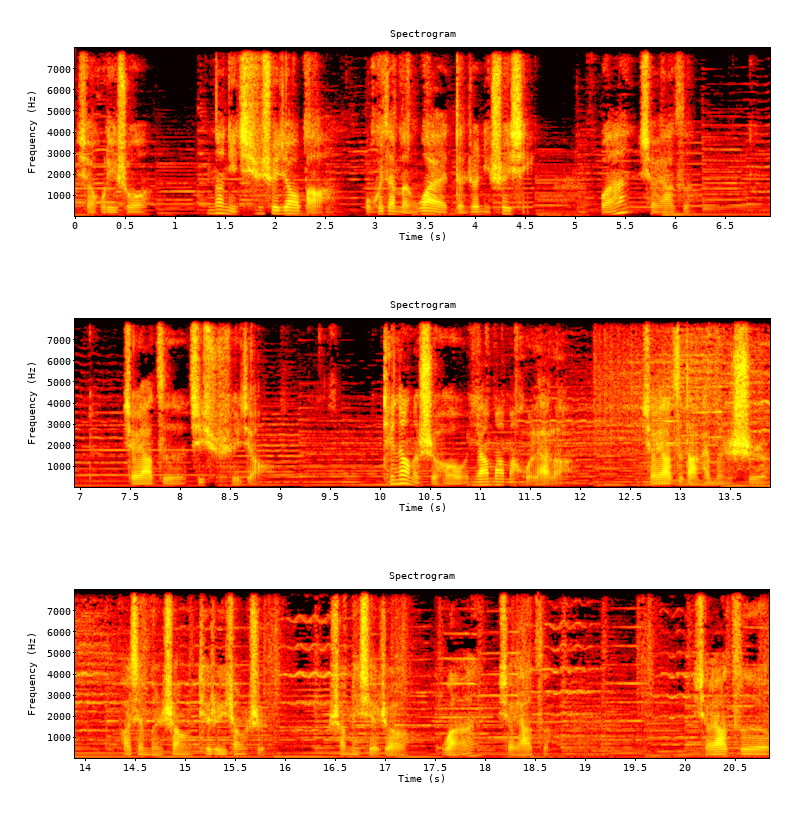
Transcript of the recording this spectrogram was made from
小狐狸说：“那你继续睡觉吧，我会在门外等着你睡醒。晚安，小鸭子。”小鸭子继续睡觉。天亮的时候，鸭妈妈回来了。小鸭子打开门时，发现门上贴着一张纸，上面写着：“晚安，小鸭子。”小鸭子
